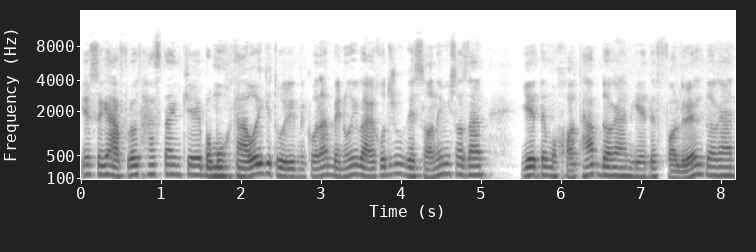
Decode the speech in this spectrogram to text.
یه سری افراد هستن که با محتوایی که تولید می‌کنن به نوعی برای خودشون رسانه می‌سازن. یه عده مخاطب دارن یه عده follower دارن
